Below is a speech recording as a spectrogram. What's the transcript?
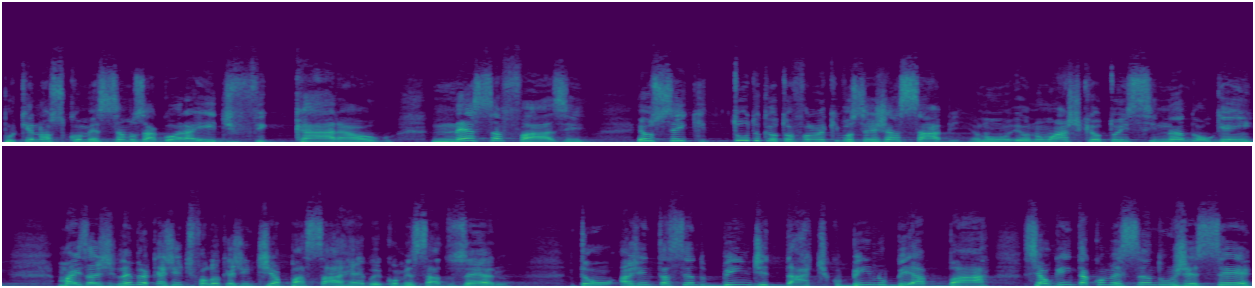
porque nós começamos agora a edificar algo. Nessa fase, eu sei que tudo que eu estou falando aqui você já sabe. Eu não, eu não acho que eu estou ensinando alguém. Mas a, lembra que a gente falou que a gente ia passar a régua e começar do zero? Então a gente está sendo bem didático, bem no beabá. Se alguém está começando um GC,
